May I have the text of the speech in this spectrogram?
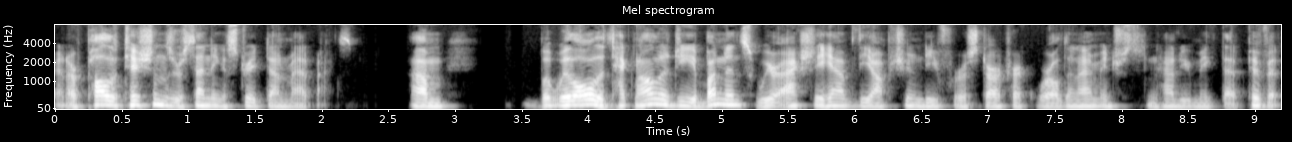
And our politicians are sending us straight down Mad Max. Um, but with all the technology abundance, we actually have the opportunity for a Star Trek world. And I'm interested in how do you make that pivot.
